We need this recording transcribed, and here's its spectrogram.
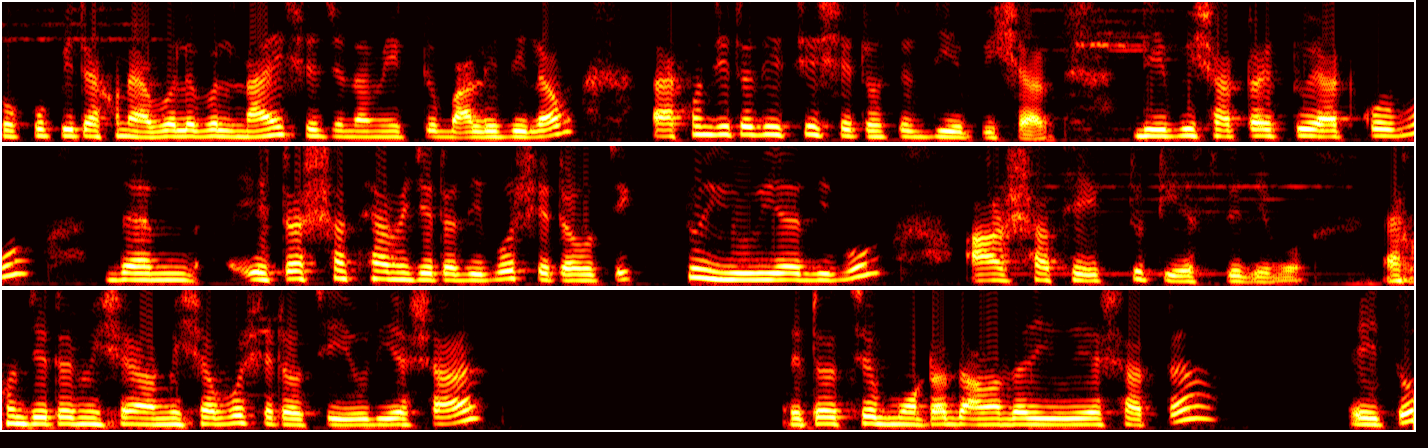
কোকোপিট এখন অ্যাভেলেবেল নাই, সেজন্য আমি একটু বালি দিলাম। এখন যেটা দিচ্ছি সেটা হচ্ছে ডিএপি সার। ডিএপি সারটা একটু অ্যাড করব। দেন এটার সাথে আমি যেটা দিব সেটা হচ্ছে একটু ইউরিয়া দিব আর সাথে একটু টিএসপি দিব। এখন যেটা মিশা, মিশাবো সেটা হচ্ছে ইউরিয়া সার। এটা হচ্ছে মোটা দানাদার ইউরিয়া সারটা। এই তো।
